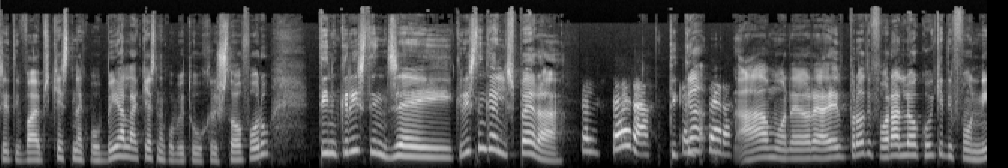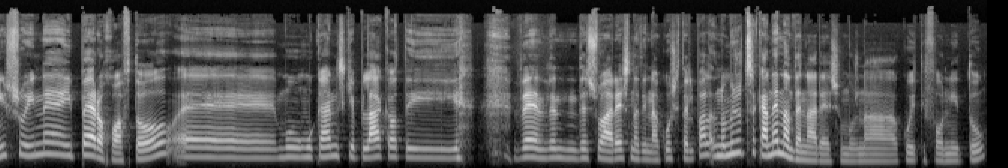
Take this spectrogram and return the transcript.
City Vibes και στην εκπομπή αλλά και στην εκπομπή του Χριστόφορου την Κρίστιν Τζέι. Κρίστιν, καλησπέρα. Καλησπέρα. Τι καλησπέρα. Κα... Α, μωρέ, ωραία. Ε, πρώτη φορά λέω ακούω και τη φωνή σου. Είναι υπέροχο αυτό. Ε, μου, μου κάνεις και πλάκα ότι δεν, δεν, δεν σου αρέσει να την ακούσει κτλ. Νομίζω ότι σε κανέναν δεν αρέσει όμως να ακούει τη φωνή του.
